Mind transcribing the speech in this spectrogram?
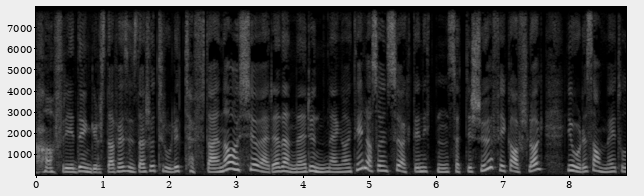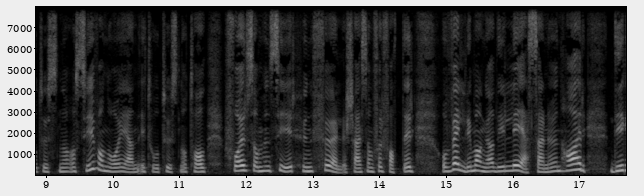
av Frid Yngelstad. For jeg syns det er så utrolig tøft av henne å kjøre denne runden en gang til. Altså Hun søkte i 1977, fikk avslag. Gjorde det samme i 2007, og nå igjen i 2012. For som hun sier, hun føler seg som forfatter. Og veldig mange av de leserne hun har, de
